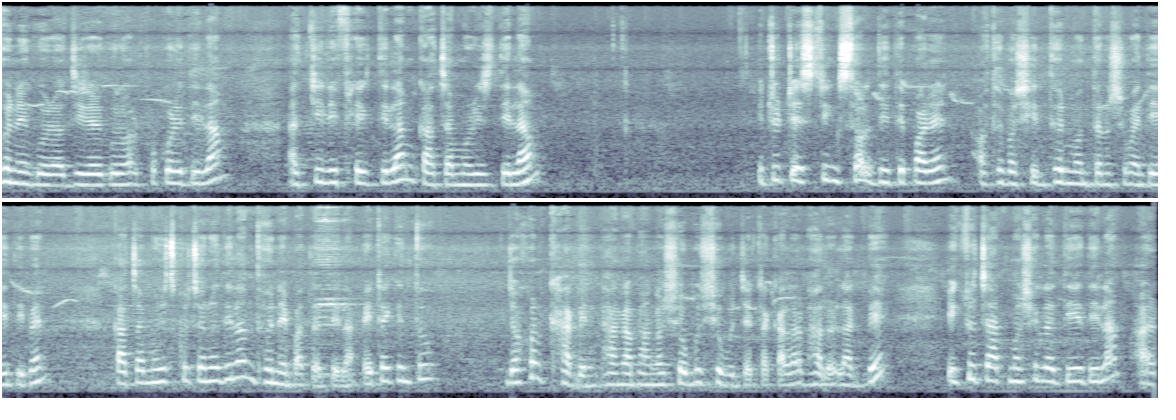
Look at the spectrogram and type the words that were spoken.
ধনে গুঁড়ো, জিরের গুঁড়ো অল্প করে দিলাম। আর চিলি ফ্লেক্স দিলাম, কাঁচামরিচ দিলাম। একটু টেস্টিং সল্ট দিতে পারেন অথবা সিদ্ধর মন্তানোর সময় দিয়ে দিবেন। কাঁচামরিচ কুচানো দিলাম, ধনে পাতা দিলাম। এটা কিন্তু যখন খাবেন, ভাঙা ভাঙা সবুজ সবুজ একটা কালার ভালো লাগবে। একটু চাট মশলা দিয়ে দিলাম। আর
